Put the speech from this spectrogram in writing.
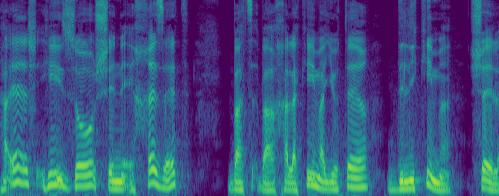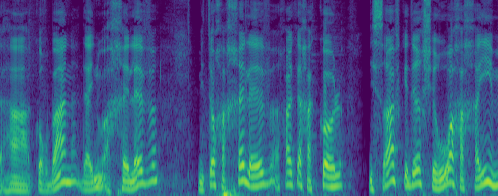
האש היא זו שנאחזת בחלקים היותר דליקים של הקורבן, דהיינו החלב, מתוך החלב, אחר כך הכל נשרף כדרך שרוח החיים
